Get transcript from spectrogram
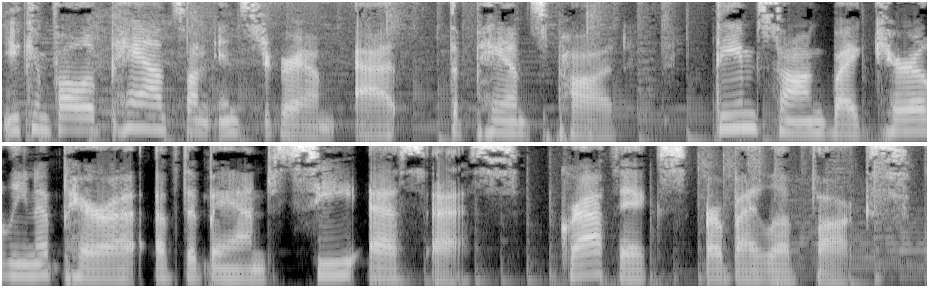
You can follow Pants on Instagram at the Pants Pod. Theme song by Carolina Parra of the band CSS. Graphics are by Lovefoxxx.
